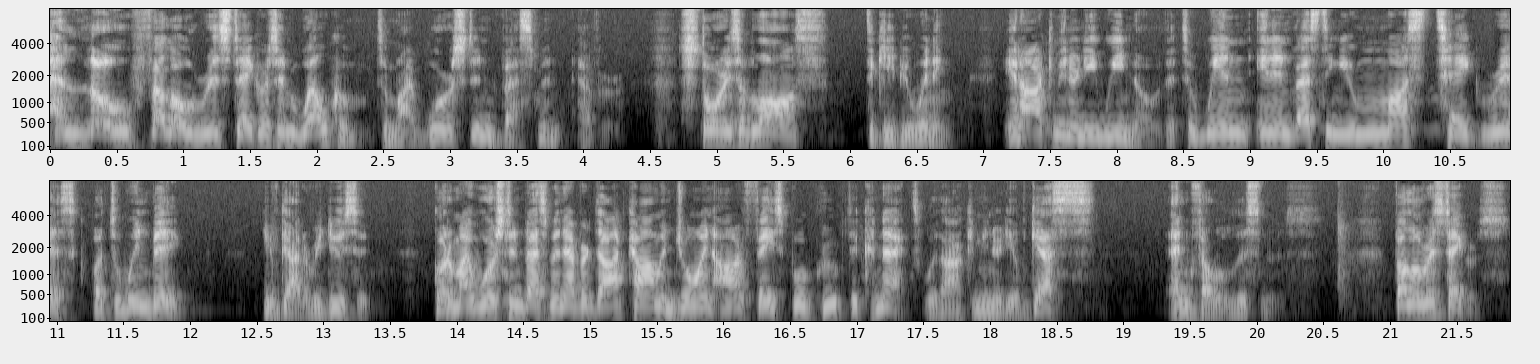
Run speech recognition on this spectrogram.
Hello, fellow risk takers, and welcome to my worst investment ever. Stories of loss to keep you winning. In our community, we know that to win in investing, you must take risk, but to win big, you've got to reduce it. Go to myworstinvestmentever.com and join our Facebook group to connect with our community of guests and fellow listeners. Fellow risk takers,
